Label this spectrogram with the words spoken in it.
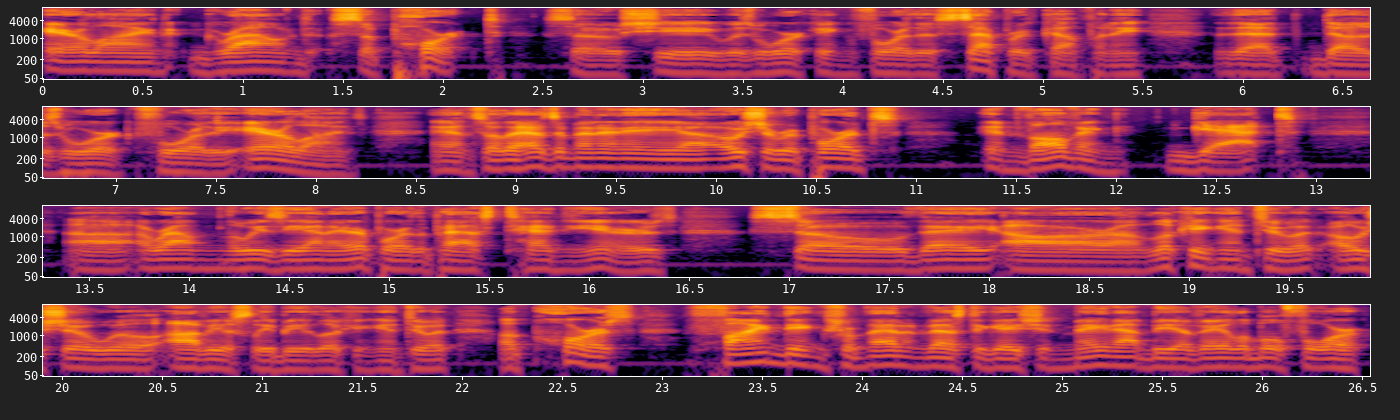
Airline Ground Support. So she was working for this separate company that does work for the airlines. And so there hasn't been any uh, OSHA reports involving GAT uh, around Louisiana Airport the past 10 years. So they are uh, looking into it. OSHA will obviously be looking into it. Of course, findings from that investigation may not be available for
